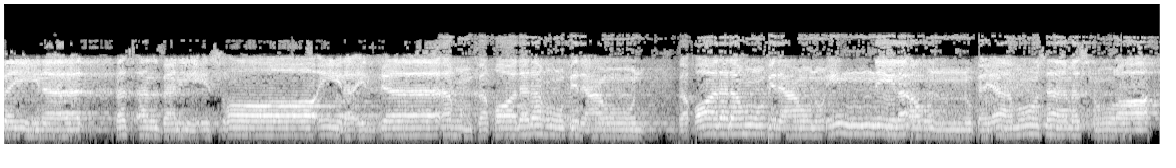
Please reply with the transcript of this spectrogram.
بينات فاسأل بني إسرائيل إذ جاءهم فقال له فرعون فقال له فرعون إني لأظنك يا موسى مسحورا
